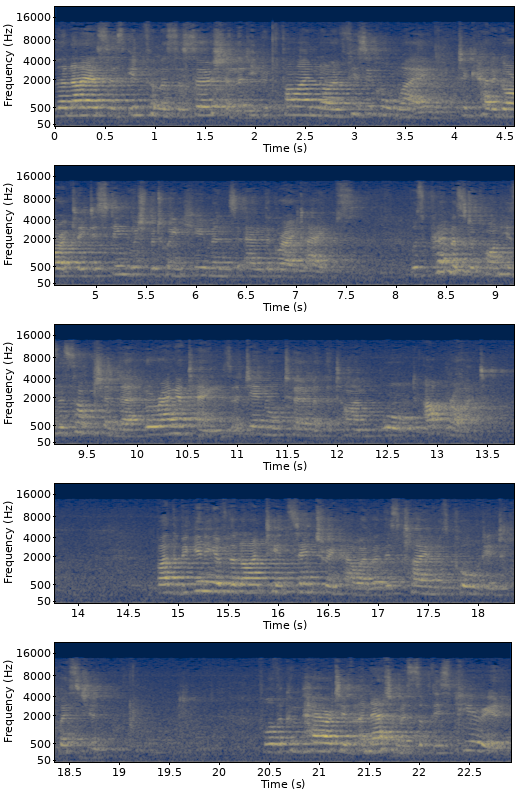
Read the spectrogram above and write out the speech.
Linnaeus' infamous assertion that he could find no physical way to categorically distinguish between humans and the great apes was premised upon his assumption that orangutans, a general term at the time, walked upright. By the beginning of the 19th century, however, this claim was called into question. For the comparative anatomists of this period,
